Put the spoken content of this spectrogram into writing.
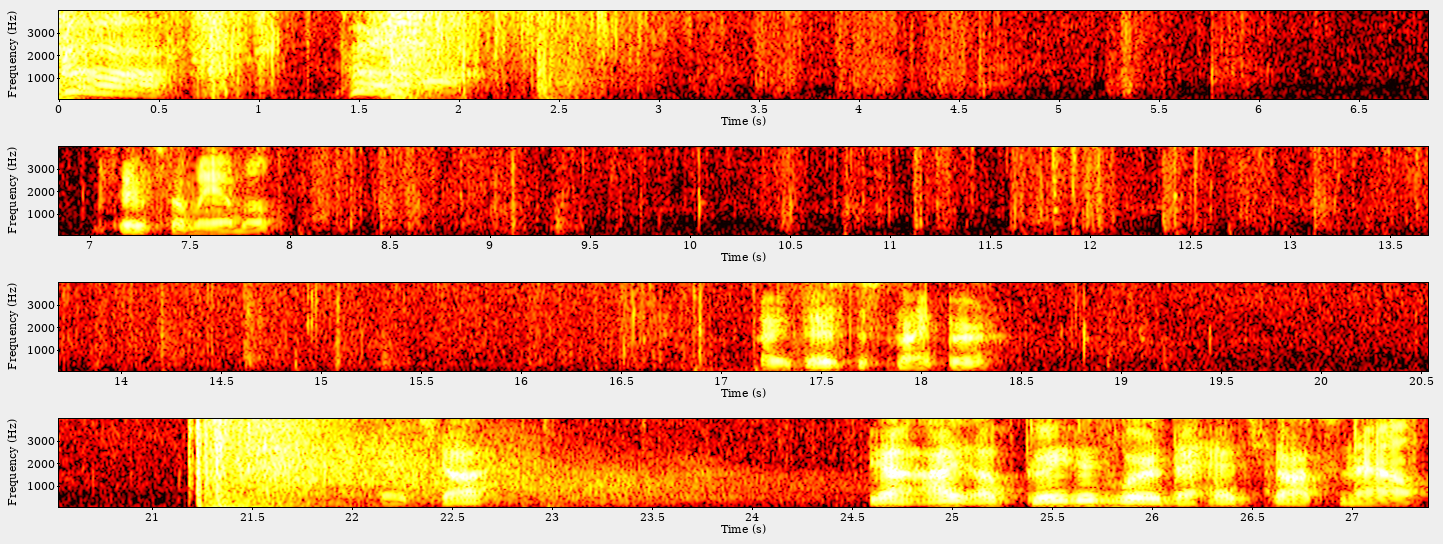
Ah! Ah! Save some ammo. Alright, there's the sniper. Headshot. Yeah, I upgraded where the headshots now.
